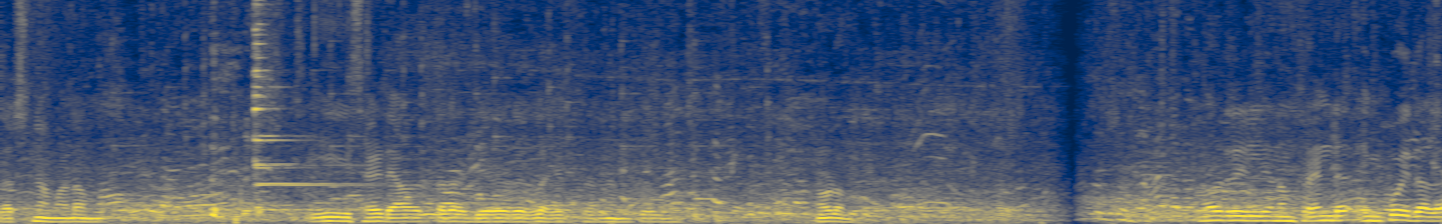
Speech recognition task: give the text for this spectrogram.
ದರ್ಶನ ಮಾಡಮ್ಮ ಈ ಸೈಡ್ ಯಾವ ಥರ ದೇವರೆಲ್ಲ ಇರ್ತಾರೆ ಅಂತ ನೋಡೋಣ. ನೋಡ್ರಿ, ಇಲ್ಲಿ ನಮ್ಮ ಫ್ರೆಂಡ್ ಇಂಪು ಇದ್ದಾಳೆ.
